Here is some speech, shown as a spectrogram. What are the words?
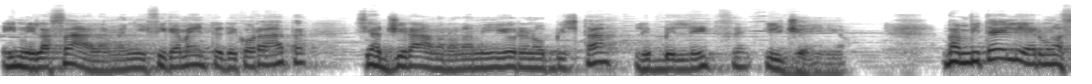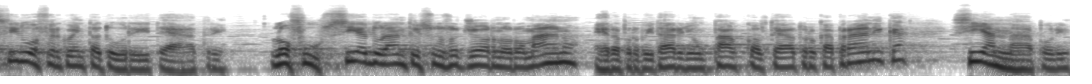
e nella sala magnificamente decorata si aggiravano la migliore nobiltà, le bellezze, il genio. Vanvitelli era un assiduo frequentatore di teatri. Lo fu sia durante il suo soggiorno romano, era proprietario di un palco al Teatro Capranica, sia a Napoli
